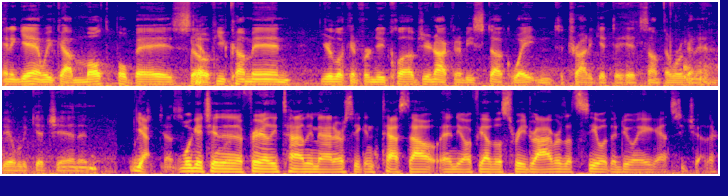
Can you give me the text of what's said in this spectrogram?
And again, we've got multiple bays, so Yep. if you come in, you're looking for new clubs, you're not going to be stuck waiting to try to get to hit something. We're going to be able to get you in and Yeah, we'll get you in in a fairly timely manner so you can test out. And you know if you have those three drivers, let's see what they're doing against each other.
